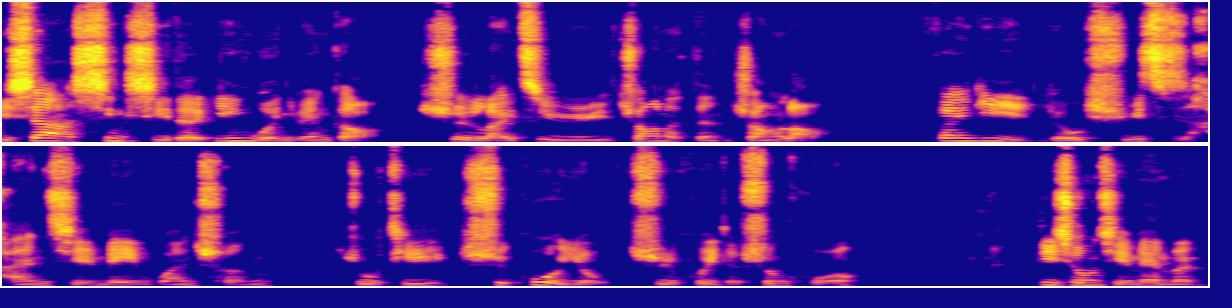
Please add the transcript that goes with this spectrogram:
以下信息的英文原稿是来自于 Jonathan 长老，翻译由徐子涵姐妹完成，主题是过有智慧的生活。弟兄姐妹们，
